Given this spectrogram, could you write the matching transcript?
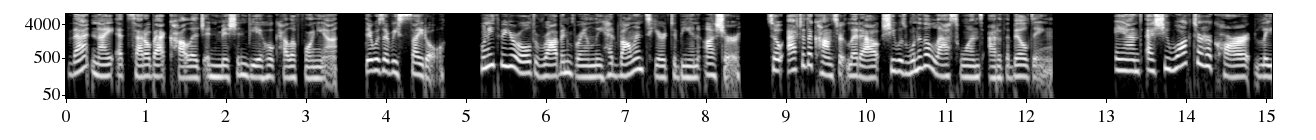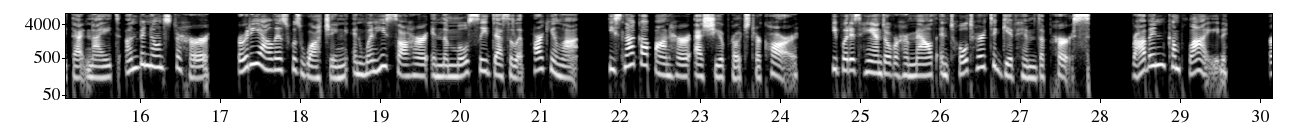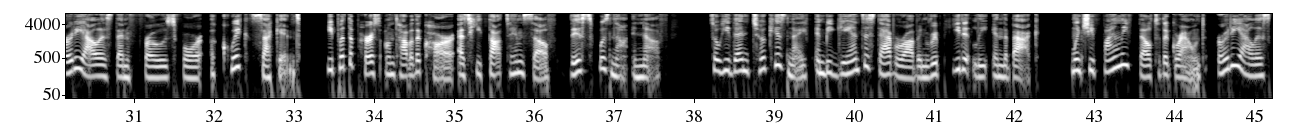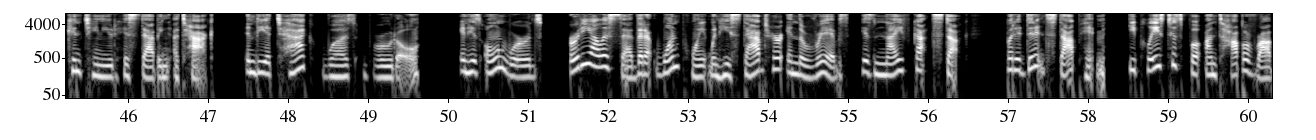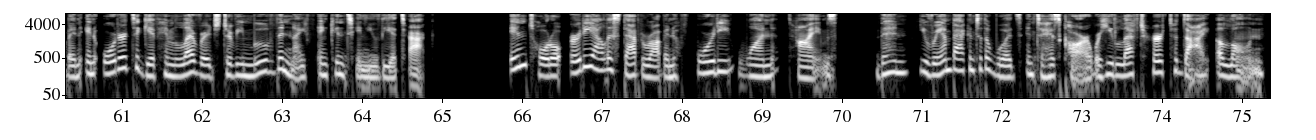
That night at Saddleback College in Mission Viejo, California, there was a recital. 23 year old Robin Brandley had volunteered to be an usher, so after the concert let out, she was one of the last ones out of the building. And as she walked to her car late that night, unbeknownst to her, Urdiales was watching, and when he saw her in the mostly desolate parking lot, he snuck up on her as she approached her car. He put his hand over her mouth and told her to give him the purse. Robin complied. Urdiales then froze for a quick second. He put the purse on top of the car as he thought to himself, this was not enough. So he then took his knife and began to stab Robin repeatedly in the back. When she finally fell to the ground, Urdiales continued his stabbing attack, and the attack was brutal. In his own words, Urdiales said that at one point when he stabbed her in the ribs, his knife got stuck, but it didn't stop him. He placed his foot on top of Robin in order to give him leverage to remove the knife and continue the attack. In total, Urdiales stabbed Robin 41 times. Then he ran back into the woods into his car where he left her to die alone.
